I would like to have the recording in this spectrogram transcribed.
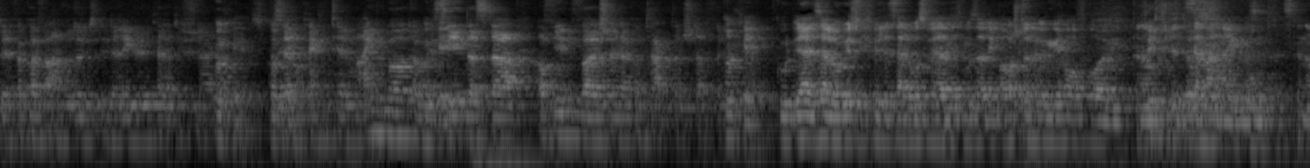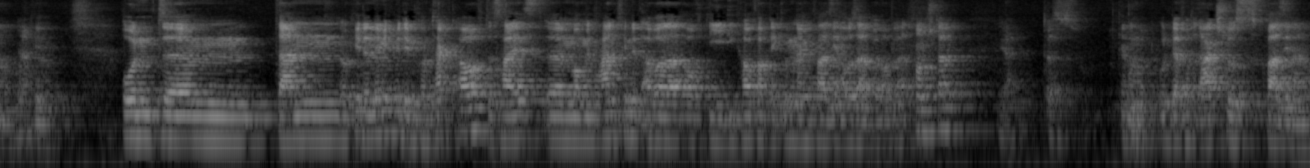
der Verkäufer antwortet in der Regel relativ schnell. Okay, Es ist bisher okay. noch kein Kriterium eingebaut, aber wir Okay. sehen, dass da auf jeden Fall schneller Kontakt dann stattfindet. Okay, gut, ja, ist ja logisch, ich will das ja loswerden, ich muss ja die Baustelle irgendwie aufräumen. Genau, Richtig, das ist ja mein eigenes Interesse. Genau. Ja. Und ähm, dann, okay, dann nehme ich mit dem Kontakt auf. Das heißt, äh, momentan findet aber auch die, die Kaufabwicklung dann quasi außerhalb eurer Plattform statt. Ja, das genau. Und, und der Vertragsschluss quasi dann.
